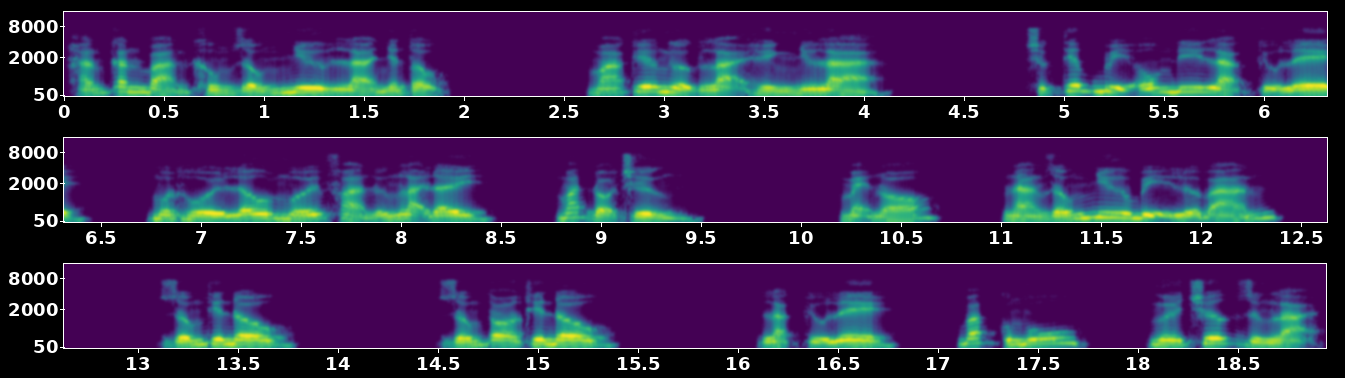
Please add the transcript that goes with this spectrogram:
hắn căn bản không giống như là nhân tộc. Mà kia ngược lại hình như là Trực tiếp bị ôm đi lạc cửu lê, một hồi lâu mới phản ứng lại đây, mắt đỏ trừng. Mẹ nó, nàng giống như bị lừa bán. Giống thiên đâu? Giống to thiên đâu? Lạc cửu lê, bắc cung vũ, ngươi trước dừng lại.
